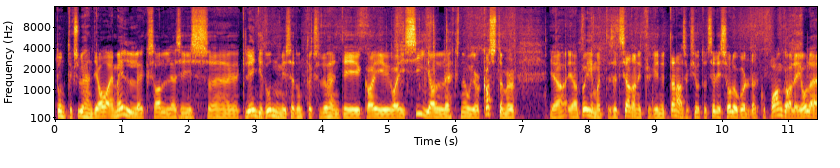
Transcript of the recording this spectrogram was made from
tuntakse lühendi AML, eks all ja siis äh, kliendi tundmise tuntakse lühendi KYC all ehk Know Your Customer. ja, ja põhimõtteliselt seal on ikkagi nüüd tänaseks jõutud sellisesse olukorda, et kui pangal ei ole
